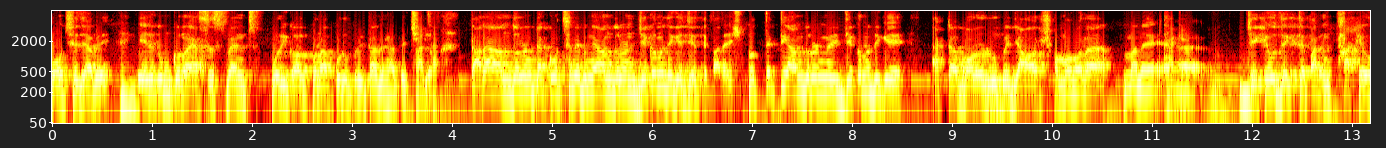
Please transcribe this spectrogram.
পৌঁছে যাবে এরকম কোনো অ্যাসেসমেন্ট পরিকল্পনা পুরোপুরি তাদের হাতে ছিল আচ্ছা। তারা আন্দোলনটা করছেন এবং আন্দোলন যে কোনো দিকে যেতে পারে প্রত্যেকটি আন্দোলনের যে কোনো দিকে একটা বড় রূপে যাওয়ার সম্ভাবনা মানে যে কেউ দেখতে পারেন থাকেও।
